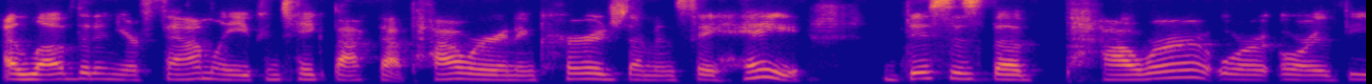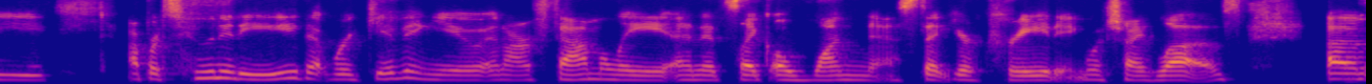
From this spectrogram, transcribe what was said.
I love that in your family you can take back that power and encourage them and say hey this is the power or or the opportunity that we're giving you in our family. And it's like a oneness that you're creating which i love um,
